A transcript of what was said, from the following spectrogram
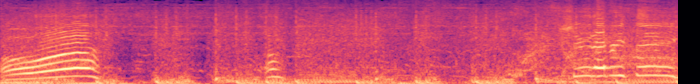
Oh! Oh! Shoot everything!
